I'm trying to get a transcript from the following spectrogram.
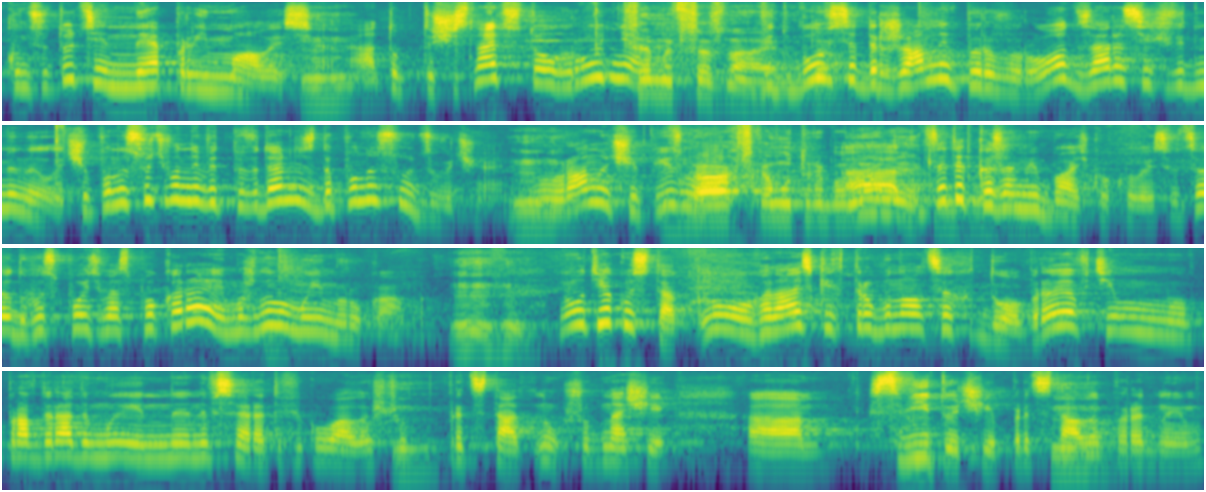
конституції не приймалися. Да? Тобто, 16 грудня Це ми все знаємо, відбувся державний переворот. Зараз їх відмінили. Чи понесуть вони відповідальність? Да понесуть, звичайно. Ну рано чи В пізно. Гаагському трибуналі. А, Це так казав мій батько колись. Це от Господь вас покарає, можливо, моїми руками. Ну от якось так. Ну, ганадських трибунал це добре. Втім, правда ради, ми не, не все ратифікували, щоб предстати, ну щоб наші а, світочі предстали перед ним.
